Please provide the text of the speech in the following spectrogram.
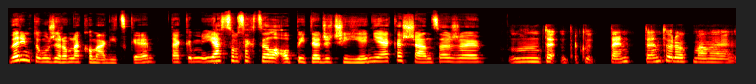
verím tomu, že rovnako magické. Tak ja som sa chcela opýtať, že či je nejaká šanca, že ten, ten, tento rok máme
